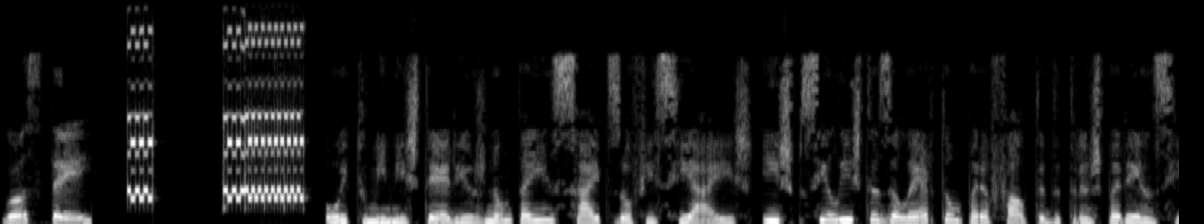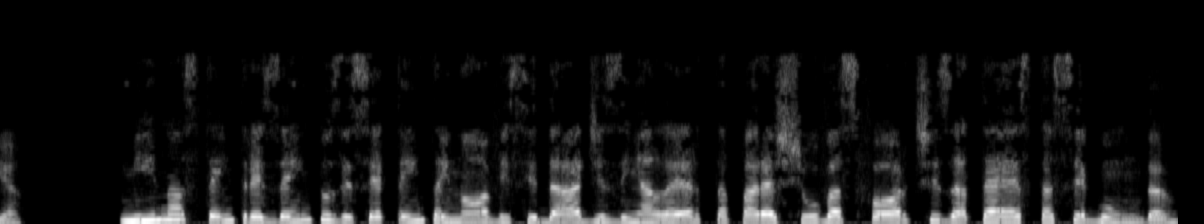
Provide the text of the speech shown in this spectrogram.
Gostei. Oito ministérios não têm sites oficiais, e especialistas alertam para falta de transparência. Minas tem 379 cidades em alerta para chuvas fortes até esta segunda.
